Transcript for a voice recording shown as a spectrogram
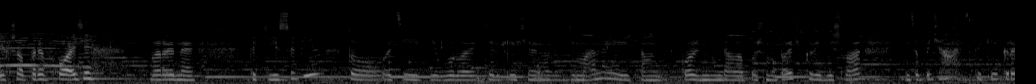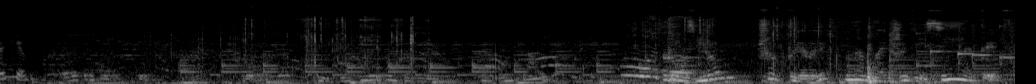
якщо при вході тварини такі собі, то оці, які були тільки щойно з мене, я їх там кожній дала по шматочку, відійшла, і це такі крики. Розміром 4 на майже 8 метрів.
